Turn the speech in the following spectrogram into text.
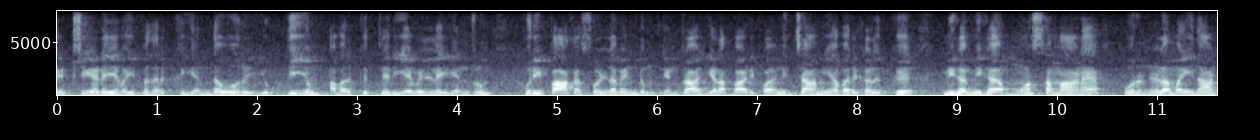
வெற்றியடைய வைப்பதற்கு எந்த ஒரு யுக்தியும் அவருக்கு தெரியவில்லை என்றும் குறிப்பாக சொல்ல வேண்டும் என்றால் எடப்பாடி பழனிசாமி அவர்களுக்கு மிக மிக மோசமான ஒரு நிலைமைதான்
